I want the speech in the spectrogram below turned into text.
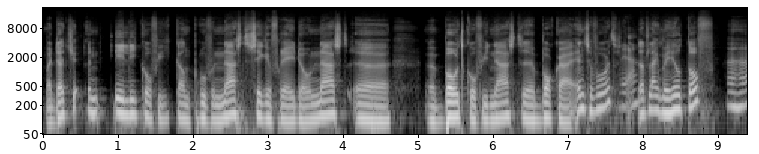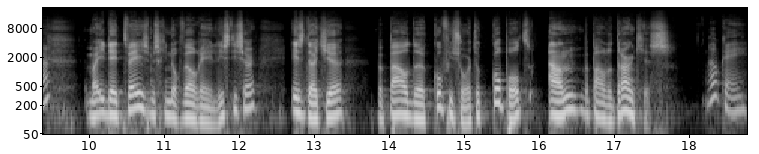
Maar dat je een Illy koffie kan proeven naast Sigefredo, naast eh eh, bootkoffie, naast eh Bocca enzovoort. Ja. Dat lijkt me heel tof. Uh-huh. Maar idee 2 is misschien nog wel realistischer. Is dat je bepaalde koffiesoorten koppelt aan bepaalde drankjes. Oké.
